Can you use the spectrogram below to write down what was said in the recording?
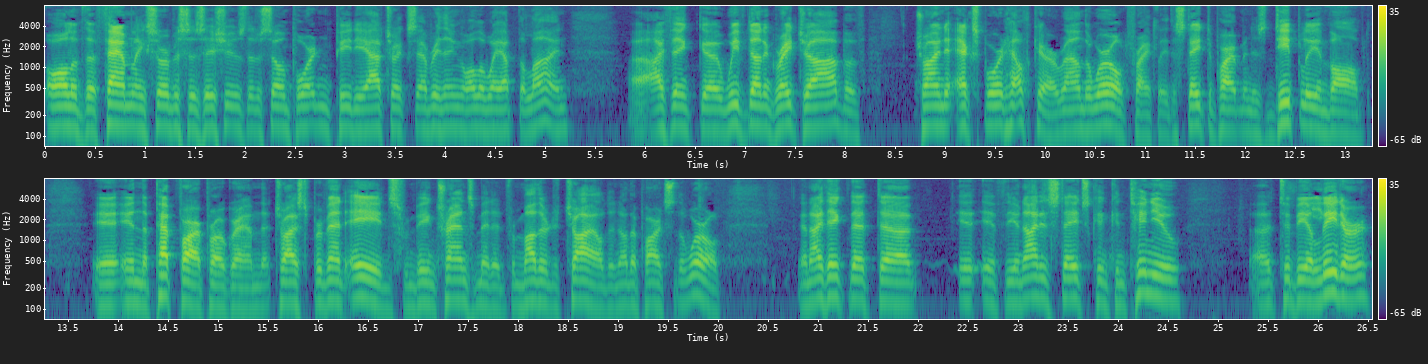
all of the family services issues that are so important, pediatrics, everything, all the way up the line. Uh, I think uh, we've done a great job of trying to export healthcare around the world, frankly. The State Department is deeply involved in, in the PEPFAR program that tries to prevent AIDS from being transmitted from mother to child in other parts of the world. And I think that uh, if the United States can continue uh, to be a leader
